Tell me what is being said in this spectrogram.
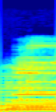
Mm-hmm.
